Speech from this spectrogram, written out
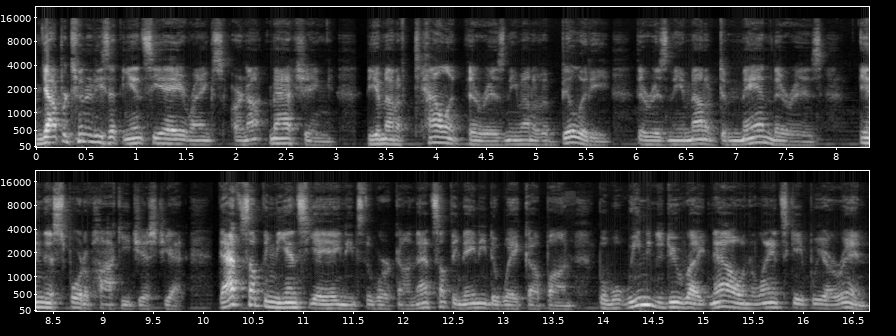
The opportunities at the NCAA ranks are not matching the amount of talent there is and the amount of ability there is and the amount of demand there is in this sport of hockey just yet. That's something the NCAA needs to work on. That's something they need to wake up on. But what we need to do right now in the landscape we are in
